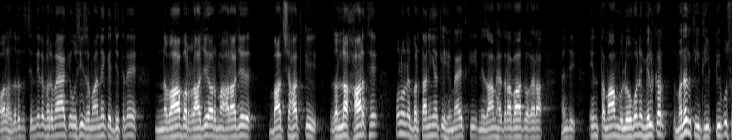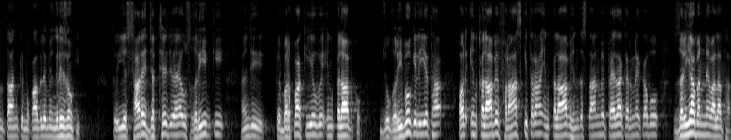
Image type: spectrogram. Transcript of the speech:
اور حضرت سندھی نے فرمایا کہ اسی زمانے کے جتنے نواب اور راجے اور مہاراجے بادشاہت کی ذلہ خار تھے، انہوں نے برطانیہ کی حمایت کی، نظام حیدرآباد وغیرہ ہاں جی ان تمام لوگوں نے مل کر مدد کی تھی ٹیپو سلطان کے مقابلے میں انگریزوں کی۔ تو یہ سارے جتھے جو ہے اس غریب کی ہاں جی کہ برپا کیے ہوئے انقلاب کو، جو غریبوں کے لیے تھا اور انقلاب فرانس کی طرح انقلاب ہندوستان میں پیدا کرنے کا وہ ذریعہ بننے والا تھا۔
